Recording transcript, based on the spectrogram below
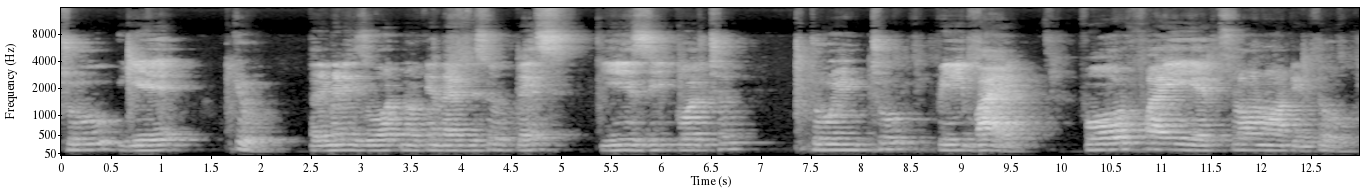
2aq. The remaining is what? Now can write this place. E is equal to 2 into P by 4 pi epsilon naught into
